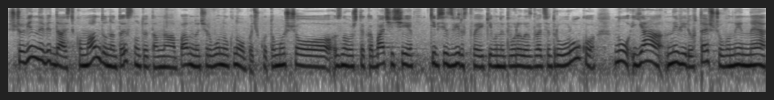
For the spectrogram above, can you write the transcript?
що він не віддасть команду натиснути там на певну червону кнопочку, тому що знову ж таки, бачачи ті всі звірства, які вони творили з 22-го року, ну я не вірю в те, що вони не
